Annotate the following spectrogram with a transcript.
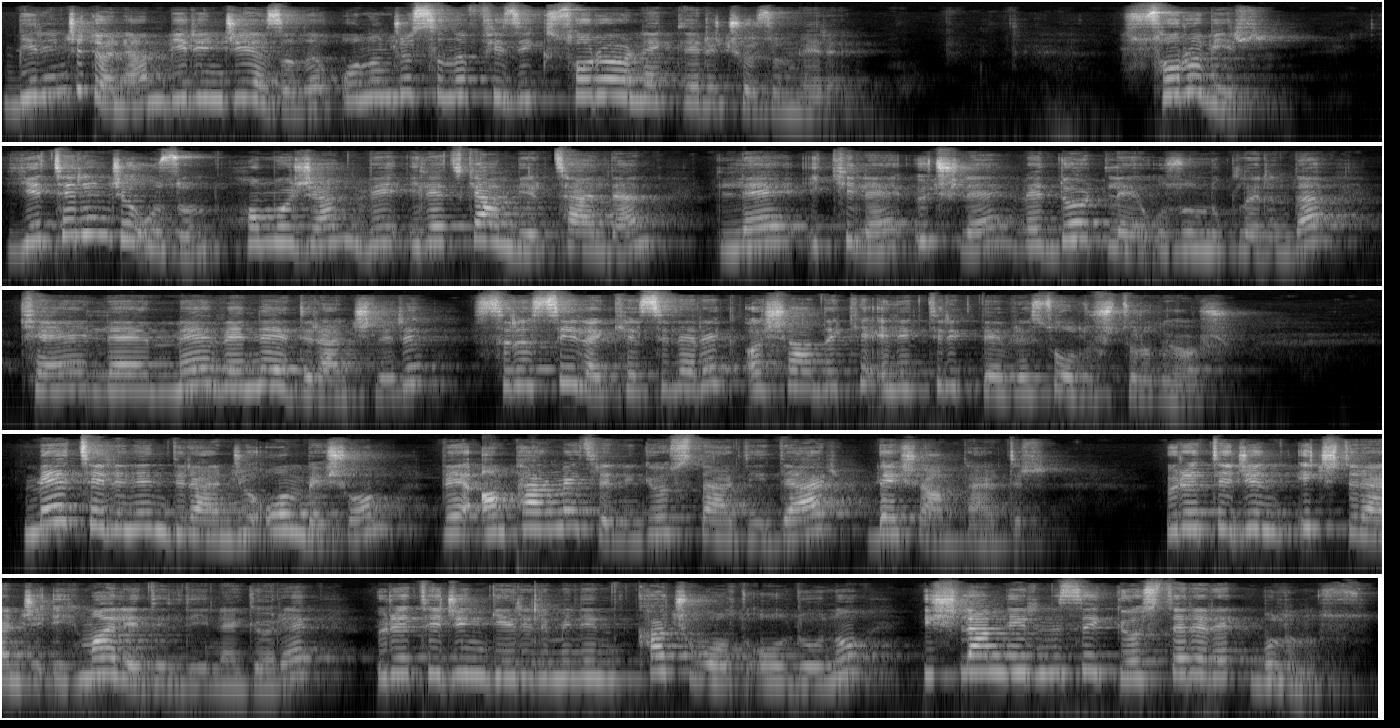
Birinci dönem birinci yazılı 10. sınıf fizik soru örnekleri çözümleri. Soru 1. Yeterince uzun, homojen ve iletken bir telden L, 2L, 3L ve 4L uzunluklarında K, L, M ve N dirençleri sırasıyla kesilerek aşağıdaki elektrik devresi oluşturuluyor. M telinin direnci 15 ohm ve ampermetrenin gösterdiği değer 5 amperdir. Üreticinin iç direnci ihmal edildiğine göre üreticinin geriliminin kaç volt olduğunu işlemlerinizi göstererek bulunuz.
